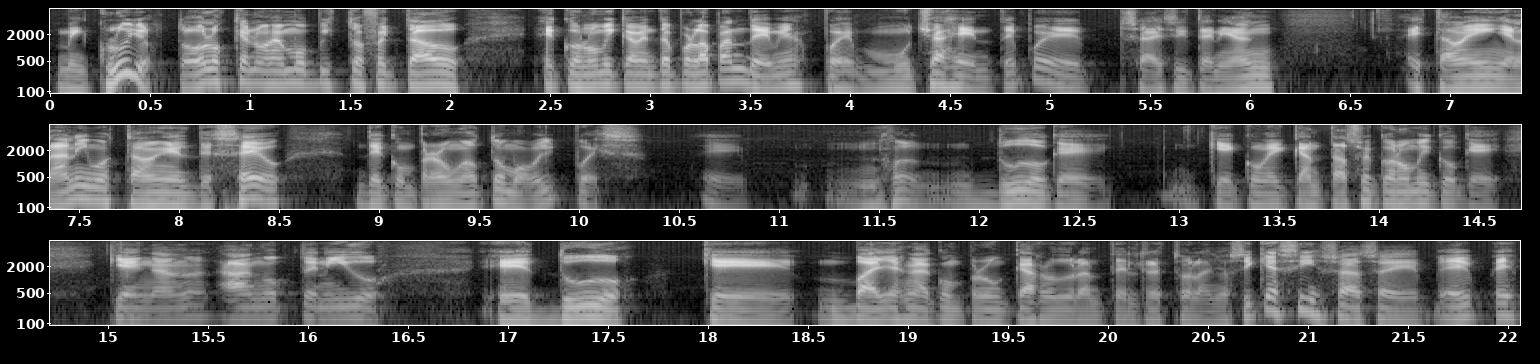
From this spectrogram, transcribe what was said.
me incluyo, todos los que nos hemos visto afectados económicamente por la pandemia, pues mucha gente, pues, o sea, si tenían, estaban en el ánimo, estaban en el deseo de comprar un automóvil, pues eh, no dudo que, con el cantazo económico que, han, obtenido, eh, dudo que vayan a comprar un carro durante el resto del año. Así que sí, o sea, es,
